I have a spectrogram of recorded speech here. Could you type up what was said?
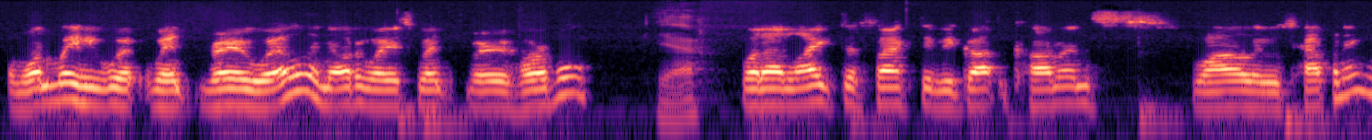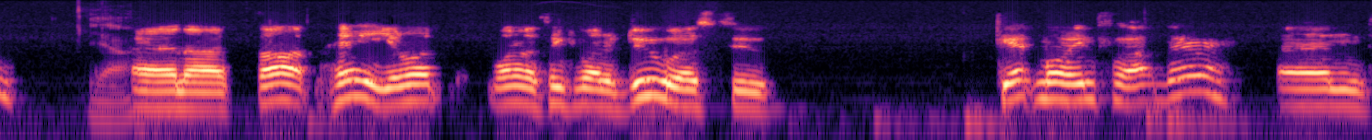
one way went, went very well, and other ways went very horrible. Yeah. But I liked the fact that we got comments while it was happening, Yeah. and I thought, hey, you know what? One of the things we want to do was to get more info out there and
